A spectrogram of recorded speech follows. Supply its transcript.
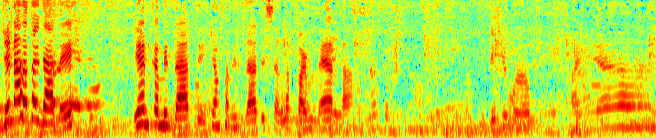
Diyan ata tayo dati. Yan kami dati. Diyan kami dati sa La Carmela. Thank you, ma'am. Ayan.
